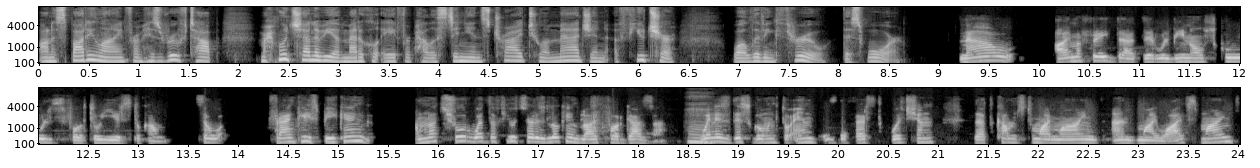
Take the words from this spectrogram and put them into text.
On a spotty line from his rooftop, Mahmoud Shalabi of Medical Aid for Palestinians tried to imagine a future while living through this war. Now, I'm afraid that there will be no schools for two years to come. So, frankly speaking, I'm not sure what the future is looking like for Gaza. Hmm. When is this going to end? Is the first question that comes to my mind and my wife's mind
